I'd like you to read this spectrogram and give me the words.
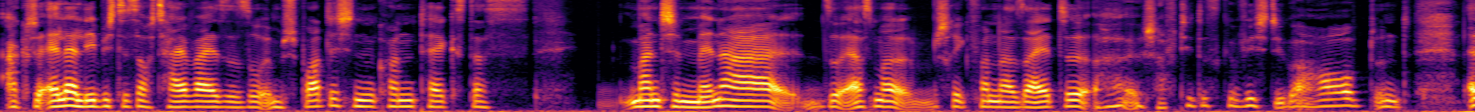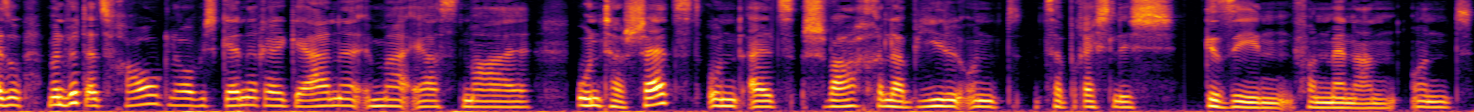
Aktuell erlebe ich das auch teilweise so im sportlichen Kontext, dass manche Männer so erstmal schräg von der Seite, schafft die das Gewicht überhaupt? Und also man wird als Frau, glaube ich, generell gerne immer erstmal unterschätzt und als schwach, labil und zerbrechlich gesehen von Männern. Und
